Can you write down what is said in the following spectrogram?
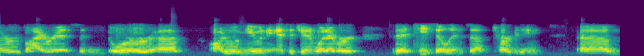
or virus and or uh, autoimmune antigen, whatever that T cell ends up targeting. Um,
